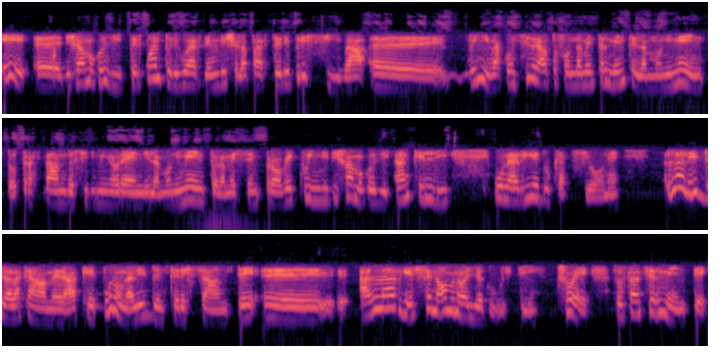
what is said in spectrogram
E eh, diciamo così, per quanto riguarda invece la parte repressiva, eh, veniva considerato fondamentalmente l'ammonimento, trattandosi di minorenni, l'ammonimento, la messa in prova e quindi diciamo così anche lì una rieducazione. La legge alla Camera, che è pure una legge interessante, eh, allarga il fenomeno agli adulti, cioè sostanzialmente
